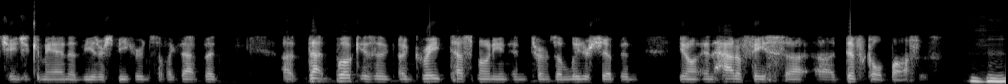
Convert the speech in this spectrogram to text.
change of command and be their speaker and stuff like that. But uh, that book is a, a great testimony in, in terms of leadership and you know and how to face uh, uh, difficult bosses. Mm-hmm.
